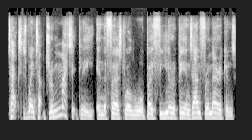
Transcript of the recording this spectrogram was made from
taxes went up dramatically in the First World War, both for Europeans and for Americans.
